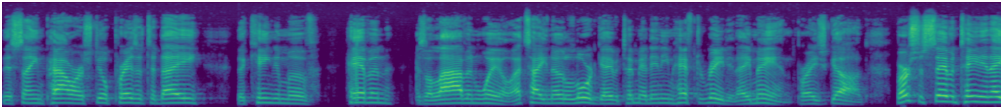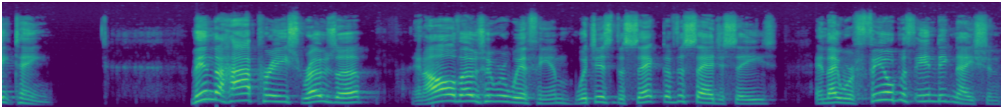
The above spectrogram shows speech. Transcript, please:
This same power is still present today. The kingdom of heaven is alive and well. That's how you know the Lord gave it to me. I didn't even have to read it. Amen. Praise God. Verses 17 and 18. Then the high priest rose up and all those who were with him, which is the sect of the Sadducees, and they were filled with indignation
